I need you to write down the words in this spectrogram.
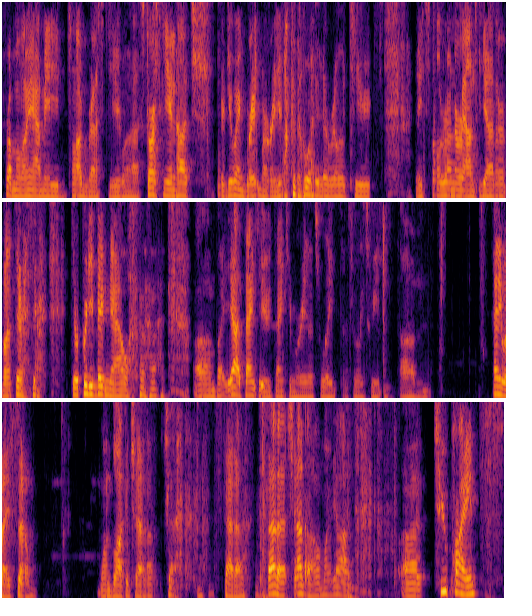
from Miami Dog Rescue. Uh, Starsky and Hutch, they're doing great, Marie. By the way, they're really cute. They still run around together, but they're they're they're pretty big now. um, but yeah, thank you, thank you, Marie. That's really that's really sweet. Um, anyway, so one block of cheddar, ch- feta, feta, cheddar. Oh my god. Uh, two pints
